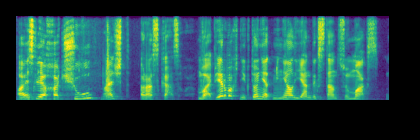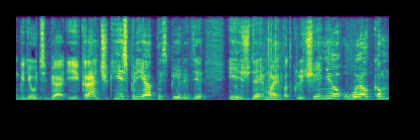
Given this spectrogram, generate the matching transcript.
А если я хочу? Значит, рассказываю. Во-первых, никто не отменял Яндекс станцию Max, где у тебя и экранчик есть приятный спереди, и HDMI подключение welcome,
